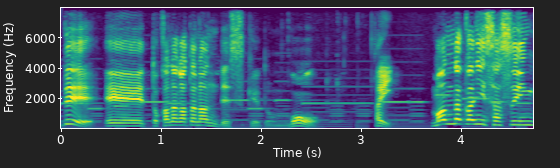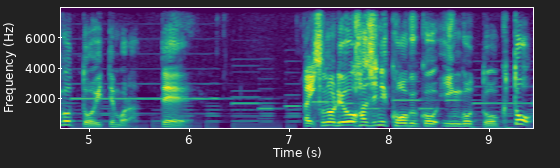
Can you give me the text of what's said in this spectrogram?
でえー、っと金型なんですけどもはい。真ん中にサスインゴットを置いてもらってはいその両端に工具庫インゴットを置くと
